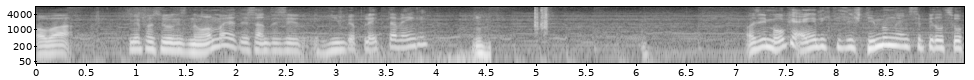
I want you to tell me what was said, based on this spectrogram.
Aber wir versuchen es noch einmal. Das sind diese Himbeerblätterwängel. Mhm. Also ich mag ja eigentlich diese Stimmungen so ein bisschen so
